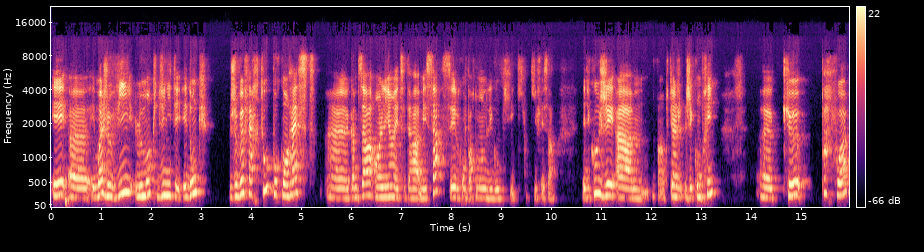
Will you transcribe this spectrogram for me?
Et, euh, et, moi, je vis le manque d'unité. Et donc, je veux faire tout pour qu'on reste euh, comme ça, en lien, etc. Mais ça, c'est le comportement de l'ego qui, fait ça. Et du coup, j'ai, enfin, en tout cas, j'ai compris euh, que parfois,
